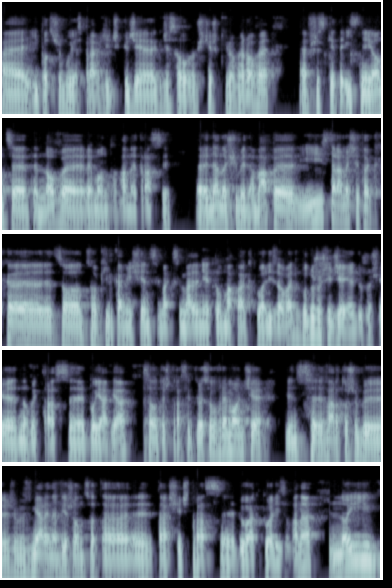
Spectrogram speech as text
e, i potrzebuje sprawdzić, gdzie, gdzie są ścieżki rowerowe. E, wszystkie te istniejące, te nowe, remontowane trasy nanosimy na mapę i staramy się tak e, co, co kilka miesięcy maksymalnie tą mapę aktualizować, bo dużo się dzieje, dużo się nowych tras e, pojawia. Są też trasy, które są w remoncie, więc warto, żeby, żeby w miarę na bieżąco ta, ta sieć tras była aktualizowana. No i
